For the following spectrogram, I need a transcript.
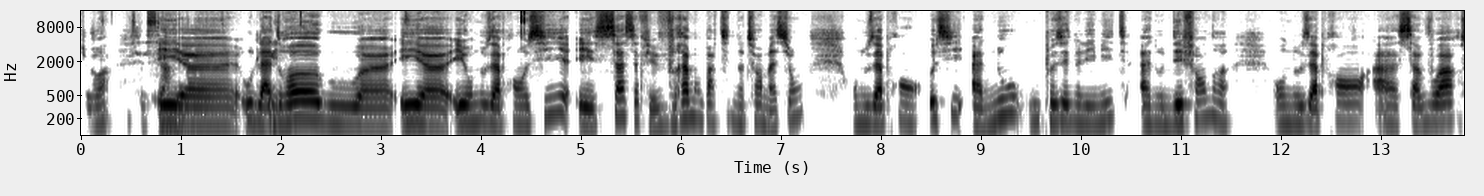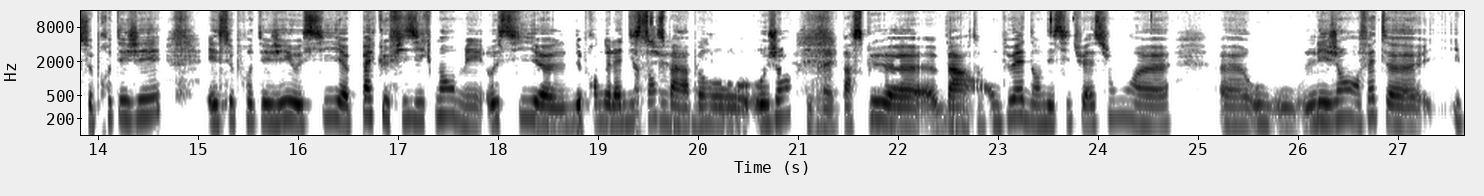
Tu vois? Et euh, ou de la Oui. drogue ou euh, et, euh, et on nous apprend aussi et ça ça fait vraiment partie de notre formation. On nous apprend aussi à nous poser nos limites à nous défendre. On nous apprend à savoir se protéger et se protéger aussi euh, pas que physiquement mais aussi euh, de prendre de la distance sûr, par rapport oui. aux, aux gens. Parce que euh, ben on peut être dans des situations où, où les gens en fait euh, ils-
